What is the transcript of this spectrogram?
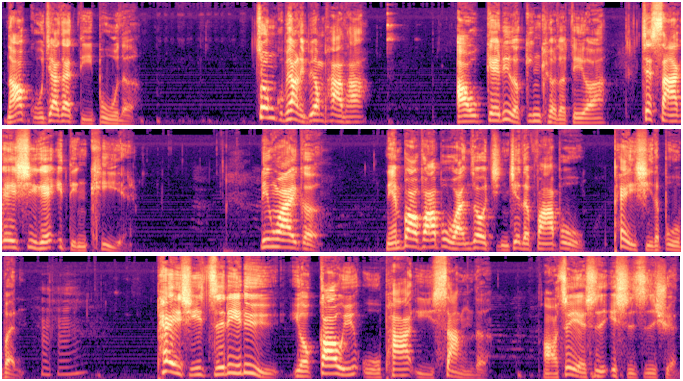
然后股价在底部的，这种股票你不用怕它，后价你就紧 Q 就对啊。这三个四个一定起的。另外一个，年报发布完之后，紧接着发布配息的部分，配息殖利率有高于五趴以上的，哦，这也是一时之选。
